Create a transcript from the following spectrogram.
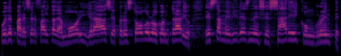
puede parecer falta de amor y gracia, pero es todo lo contrario. Esta medida es necesaria y congruente.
